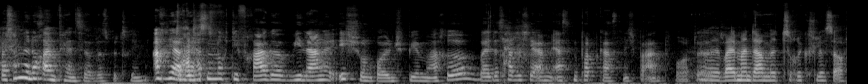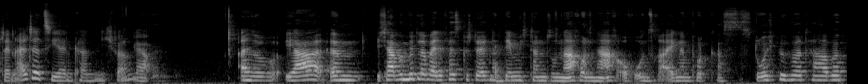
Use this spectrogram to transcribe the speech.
Was haben wir noch an Fanservice betrieben? Ach ja, wir hattest- hatten noch die Frage, wie lange ich schon Rollenspiel mache, weil das habe ich ja im ersten Podcast nicht beantwortet. Äh, Weil man damit Rückschlüsse auf dein Alter zielen kann, nicht wahr? Ja. Also ja, ähm, ich habe mittlerweile festgestellt, nachdem ich dann so nach und nach auch unsere eigenen Podcasts durchgehört habe,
